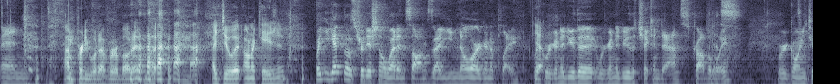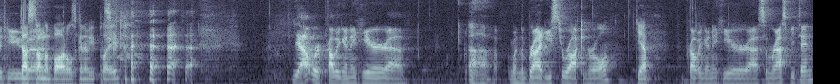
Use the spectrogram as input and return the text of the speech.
and I'm pretty whatever about it, but I do it on occasion. but you get those traditional wedding songs that you know are gonna play. Like Yeah. we're gonna do the we're gonna do the chicken dance probably. Yes. We're going to do Dust on the bottle is going to be played. Yeah, we're probably gonna hear uh, uh, when the bride used to rock and roll. yep. Probably gonna hear uh, some Rasputin.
